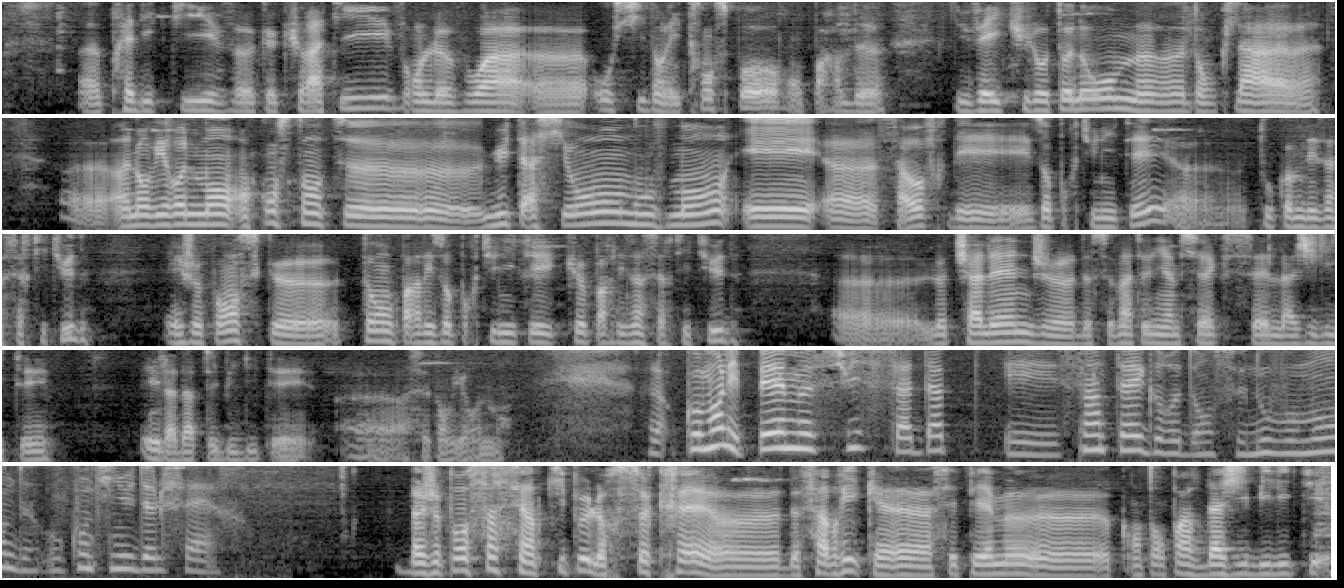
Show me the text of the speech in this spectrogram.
euh, prédictive que curative. On le voit euh, aussi dans les transports. On parle de, du véhicule autonome. donc là, un environnement en constante mutation, mouvement, et ça offre des opportunités, tout comme des incertitudes. Et je pense que tant par les opportunités que par les incertitudes, euh, le challenge de ce 21e siècle, c'est l'agilité et l'adaptabilité euh, à cet environnement. Alors, comment les PME suisses s'adaptent et s'intègrent dans ce nouveau monde ou continuent de le faire? Ben, je pense que ça, c'est un petit peu leur secret euh, de fabrique à ces PME. quand on parle d'agilité,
